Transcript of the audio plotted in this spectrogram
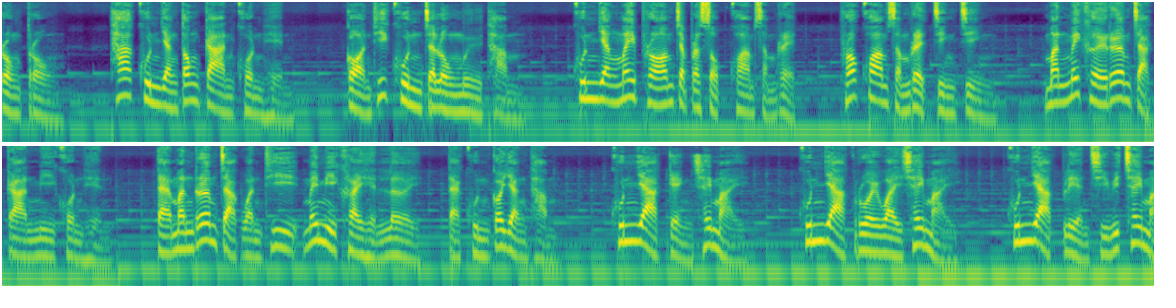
ตรงๆ ถ้าคุณยังต้องการคนเห็น ก่อนที่คุณจะลงมือทำคุณยังไม่พร้อมจะประสบความสำเร็จ เพราะความสำเร็จจริง ๆ มันไม่เคยเริ่มจากการมีคนเห็น แต่มันเริ่มจากวันที่ไม่มีใครเห็นเลย แต่คุณก็ยังทำคุณอยากเก่งใช่ไหม คุณอยากรวยไวใช่ไหม คุณอยากเปลี่ยนชีวิตใช่ไหม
